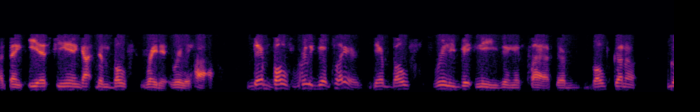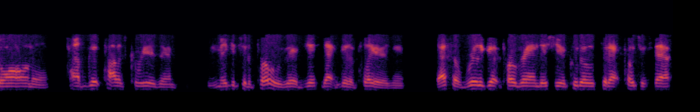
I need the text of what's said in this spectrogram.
I think ESPN got them both rated really high. They're both really good players. They're both really big needs in this class. They're both gonna go on and have good college careers and make it to the pros. They're just that good of players, and that's a really good program this year. Kudos to that coaching staff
